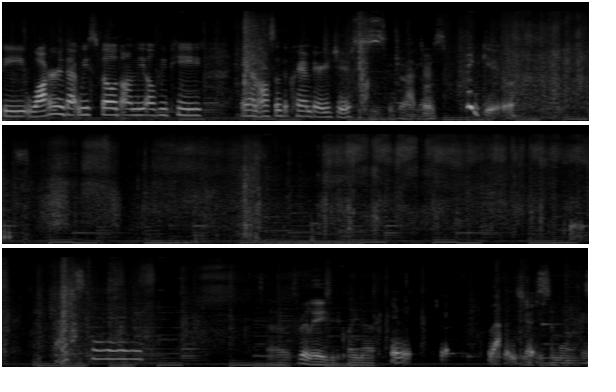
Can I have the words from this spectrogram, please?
the water that we spilled on the LVP and also the cranberry juice. Good job, after. John. Thank you. So, That's good. So it's really easy to clean up. Maybe yeah, that one's just some more here.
